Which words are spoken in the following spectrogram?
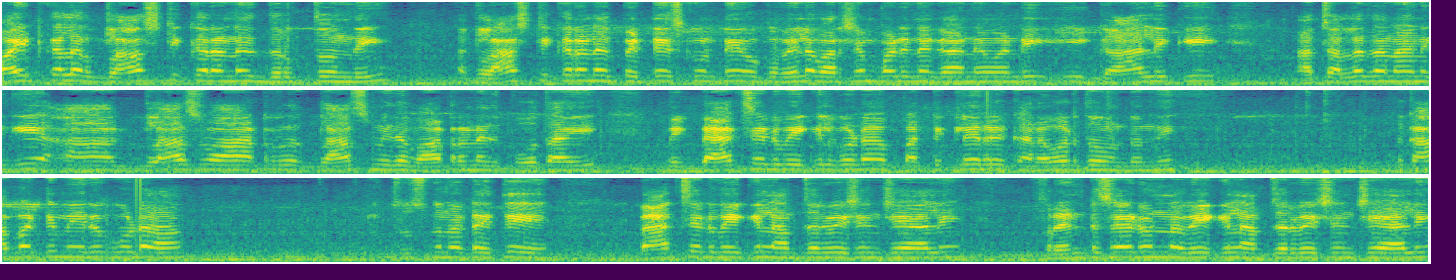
వైట్ కలర్ గ్లాస్ స్టిక్కర్ అనేది దొరుకుతుంది. ఆ గ్లాస్ స్టిక్కర్ అనేది పెట్టేసుకుంటే ఒకవేళ వర్షం పడినా కానివ్వండి ఈ గాలికి ఆ చల్లదనానికి ఆ గ్లాస్ వాటర్ గ్లాస్ మీద వాటర్ అనేది పోతాయి. మీకు బ్యాక్ సైడ్ వెహికల్ కూడా పర్టికులర్గా కనబడుతూ ఉంటుంది. కాబట్టి మీరు కూడా చూసుకున్నట్టయితే బ్యాక్ సైడ్ వెహికల్ని అబ్జర్వేషన్ చేయాలి ఫ్రంట్ సైడ్ ఉన్న వెహికల్ని అబ్జర్వేషన్ చేయాలి.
